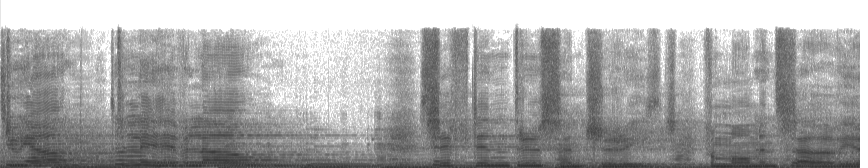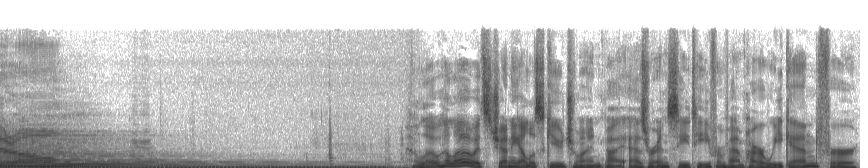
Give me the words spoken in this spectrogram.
too young to live alone, sifting through centuries for moments of your own. Hello, hello. It's Jenny Eliscu, joined by Ezra and CT from Vampire Weekend for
